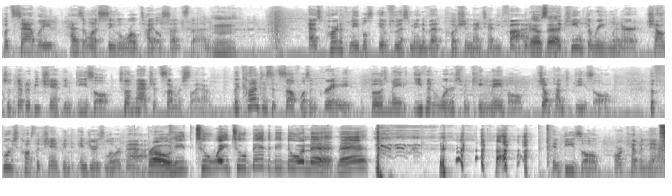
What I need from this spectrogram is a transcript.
but sadly hasn't won a single world title since then. Mm. As part of Mabel's infamous main event push in 1995, the the King of the Ring winner challenged the WWE Champion Diesel to a match at SummerSlam. The contest itself wasn't great, but was made even worse when King Mabel jumped onto Diesel. The force caused the champion to injure his lower back, Bro, he too way too big to be doing that, man. and Diesel, or Kevin Nash,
